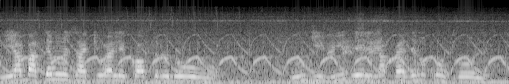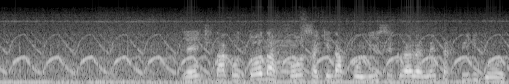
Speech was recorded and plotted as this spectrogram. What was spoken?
E abatemos aqui o helicóptero do indivíduo e ele tá perdendo o controle. E a gente tá com toda a força aqui da polícia que o elemento é perigoso.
